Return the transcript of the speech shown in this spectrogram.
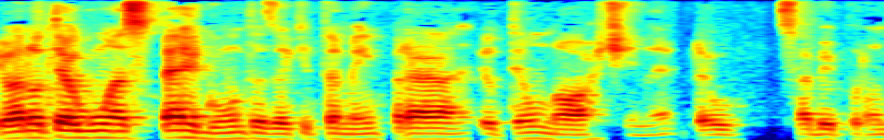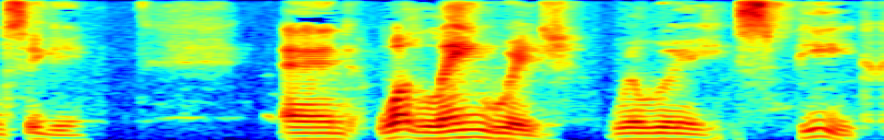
eu anotei algumas perguntas aqui também para eu ter um norte, né? Para eu saber por onde seguir. And what language will we speak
